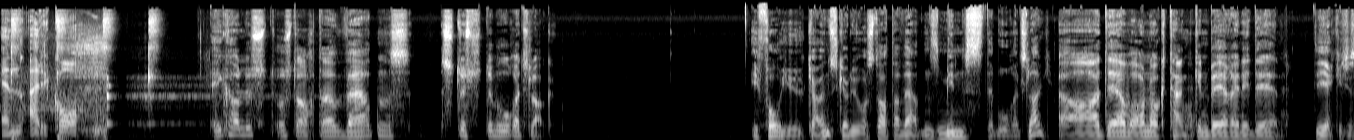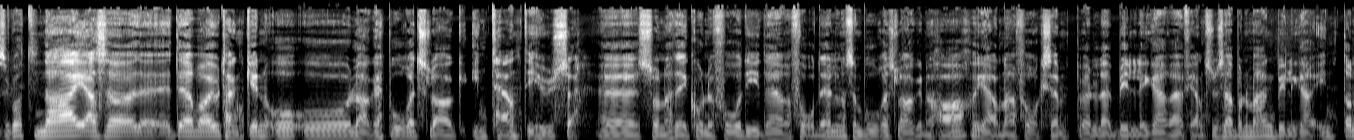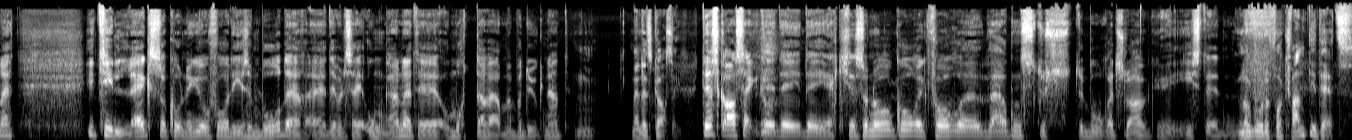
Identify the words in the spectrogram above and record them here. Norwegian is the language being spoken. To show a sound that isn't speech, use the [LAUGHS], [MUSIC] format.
NRK. Jeg har lyst å starte verdens største borettslag. I forrige uke ønska du å starte verdens minste borettslag. Ja, der var nok tanken bedre enn ideen. Det gikk ikke så godt. Nei, altså, der var jo tanken å, å lage et borettslag internt i huset, eh, sånn at jeg kunne få de der fordelene som borettslagene har, gjerne eksempel billigere fjernsynsabonnement, billigere internett. I tillegg så kunne jeg jo få de som bor der, eh, det vil si ungene, til å måtte være med på dugnad. Men det skar seg. Det skal seg, det, det, det gikk ikke. Så nå går jeg for eh, verdens største borettslag isteden. Nå går det for kvantitet.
